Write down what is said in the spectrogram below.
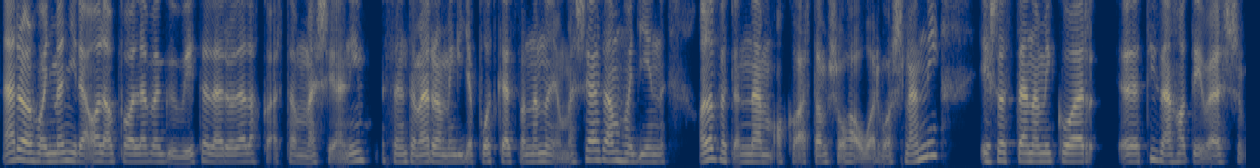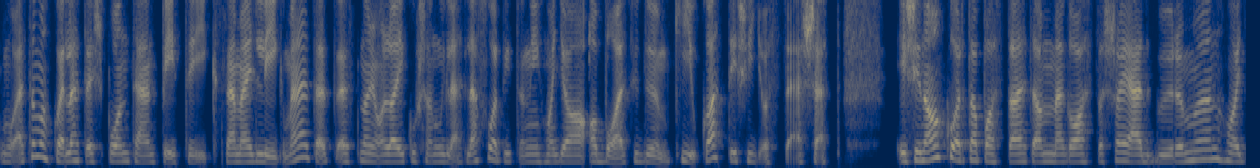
Erről, hogy mennyire alap a levegővétel, erről el akartam mesélni. Szerintem erről még így a podcastban nem nagyon meséltem, hogy én alapvetően nem akartam soha orvos lenni, és aztán amikor 16 éves voltam, akkor lett egy spontán PTX-em egy légmel, tehát ezt nagyon laikusan úgy lehet lefordítani, hogy a, a bal tüdőm kiukadt, és így összeesett. És én akkor tapasztaltam meg azt a saját bőrömön, hogy,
